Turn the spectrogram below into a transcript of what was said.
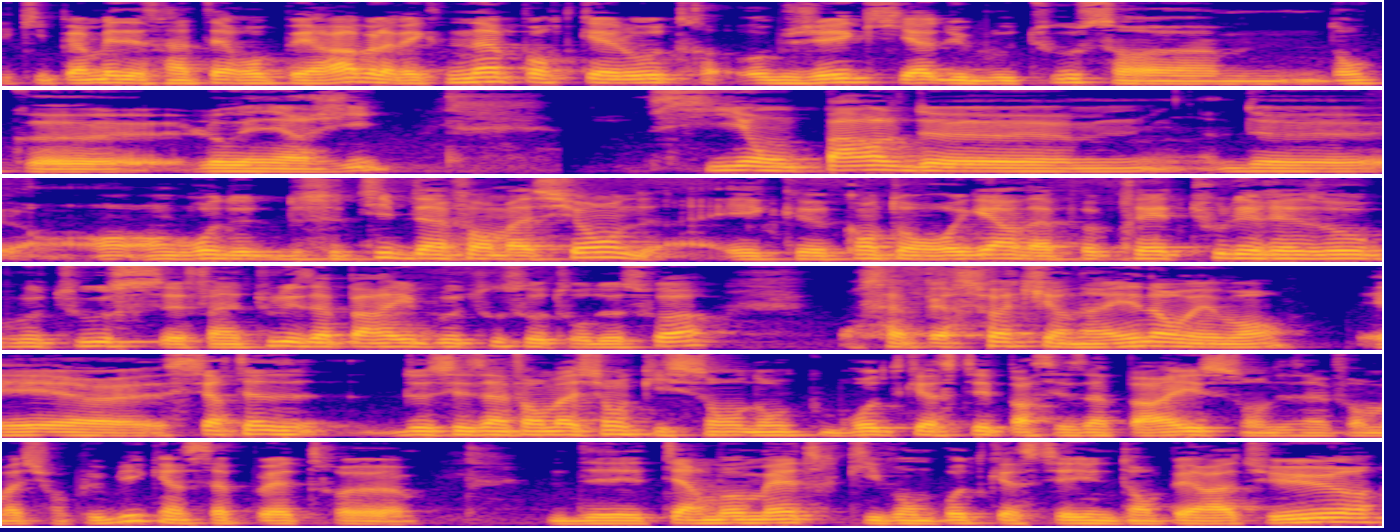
et qui permet d'être interopérable avec n'importe quel autre objet qui a du Bluetooth, euh, donc euh, low energy. Si on parle de, de en, gros de, ce type d'information et que quand on regarde à peu près tous les réseaux Bluetooth, enfin tous les appareils Bluetooth autour de soi, on s'aperçoit qu'il y en a énormément. Et euh, certaines de ces informations qui sont donc broadcastées par ces appareils sont des informations publiques. Hein. Ça peut être euh, des thermomètres qui vont broadcaster une température,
